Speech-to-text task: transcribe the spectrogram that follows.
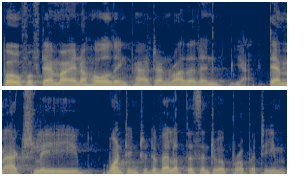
both of them are in a holding pattern rather than Yeah. them actually wanting to develop this into a proper team.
